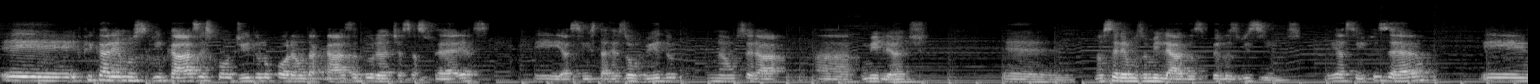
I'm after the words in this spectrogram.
e ficaremos em casa, escondido no porão da casa durante essas férias. E assim está resolvido, não será ah, humilhante, é, não seremos humilhados pelos vizinhos. E assim fizeram, e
